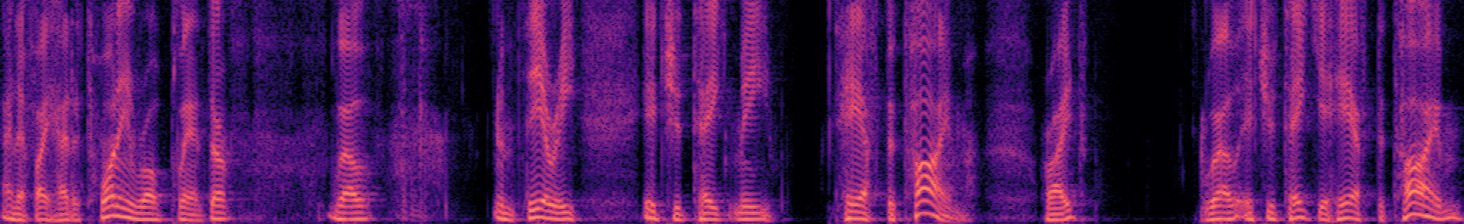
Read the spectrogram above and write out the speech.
And if I had a twenty row planter, well, in theory, it should take me half the time right? Well, it should take you half the time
